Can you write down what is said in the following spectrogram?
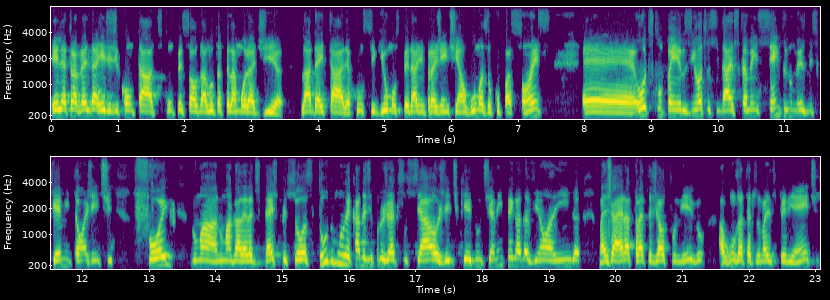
ele através da rede de contatos com o pessoal da luta pela moradia, lá da Itália, conseguiu uma hospedagem pra gente em algumas ocupações, é, outros companheiros em outras cidades também sempre no mesmo esquema, então a gente foi numa, numa galera de 10 pessoas, tudo molecada de projeto social, gente que não tinha nem pegado avião ainda, mas já era atleta de alto nível, alguns atletas mais experientes.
